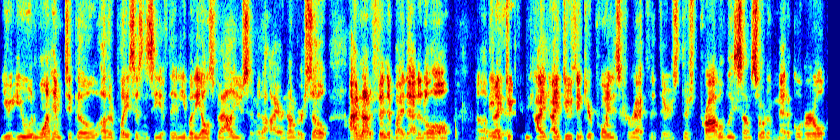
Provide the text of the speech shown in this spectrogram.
you you would want him to go other places and see if anybody else values him at a higher number. So I'm not offended by that at all. Uh, but I do I, I do think your point is correct that there's there's probably some sort of medical hurdle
